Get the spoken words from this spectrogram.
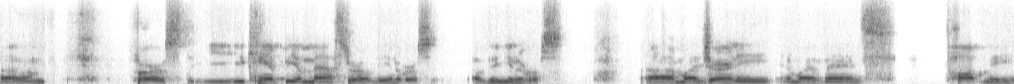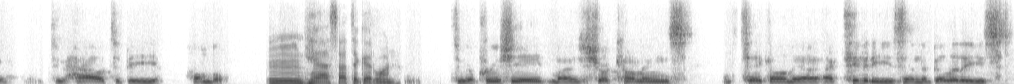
Um, first, you can't be a master of the universe. Of the universe, uh, my journey and my events taught me to how to be humble. Mm, yes, that's a good one. To appreciate my shortcomings and to take on the activities and abilities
